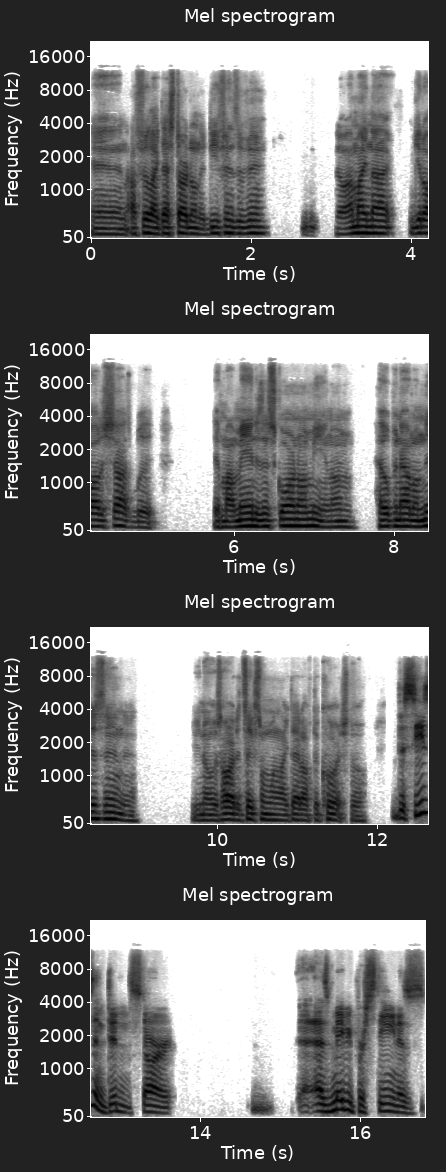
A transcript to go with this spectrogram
and I feel like that started on the defensive end. You know, I might not get all the shots, but if my man isn't scoring on me and I'm helping out on this end, and you know, it's hard to take someone like that off the court. So The season didn't start as maybe pristine as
